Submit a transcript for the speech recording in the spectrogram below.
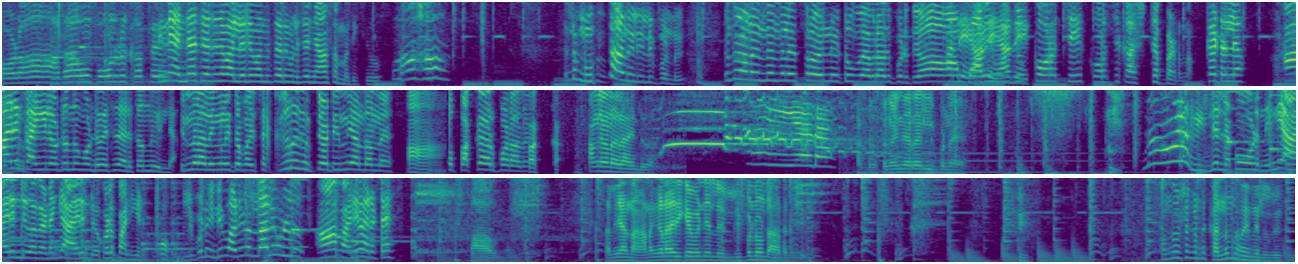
ഓടാ അതാവും ഫോൺ എടുക്കാത്ത. പിന്നെ എന്റെ ചേച്ചനെ വല്ലവരും വന്ന് തെറി വിളിച്ചാൽ ഞാൻ സമ്മതിക്കൂ എന്റെ മുത്താണ് ലില്ലിപ്പണ്ട് എന്താണ് ഇന്ന് ഇന്നലെ എത്ര എന്നെ ഇട്ട് വേവലാതിപ്പെടുത്തി അതെ അതെ അതെ. കുറച്ച് കുറച്ച് കഷ്ടപ്പെടണം. കേട്ടല്ലോ? ആരും കയ്യിലോട്ടൊന്നും കൊണ്ടുവച്ച് തരത്തൊന്നും ഇല്ല ഇന്നലെ നിങ്ങളിട്ട പൈസ കീറ് കൃത്യമായിട്ട് ഇന്ന് ഞാൻ തന്നെ. പക്ക ഏർപ്പാടാണ് പക്ക. അങ്ങനെയാണ്. രണ്ടു ദിവസം കഴിഞ്ഞാൽ ലില്ലിപ്പണ്ണേ വില്ലല്ല. പോടുന്നു ഇനി ആയിരം രൂപ വേണമെങ്കിൽ ആയിരം രൂപ പണിയെടുക്കും. പോ. ലില്ലിപ്പണ്ണ ഇനി പണി വന്നാലേ ഉള്ളു. ആ പണി വരട്ടെ. പാവം. അല്ല ഞാൻ നാണം കടായിരിക്കാൻ വേണ്ടിയല്ല കൊണ്ട് അടച്ച്. സന്തോഷം കണ്ട് കണ്ണെന്ന് നിറയുന്നില്ലല്ലോ.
